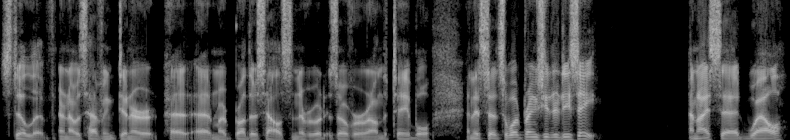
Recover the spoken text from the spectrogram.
still live. And I was having dinner at, at my brother's house, and everybody was over around the table. And they said, So what brings you to D.C.? And I said, Well,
